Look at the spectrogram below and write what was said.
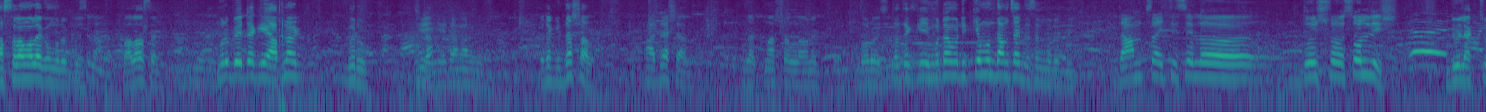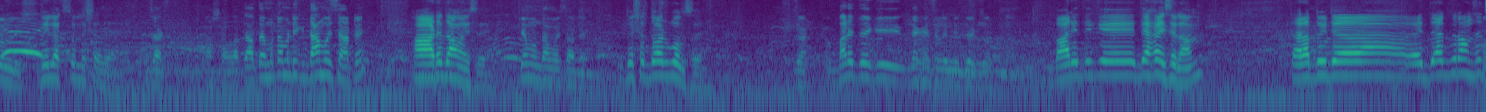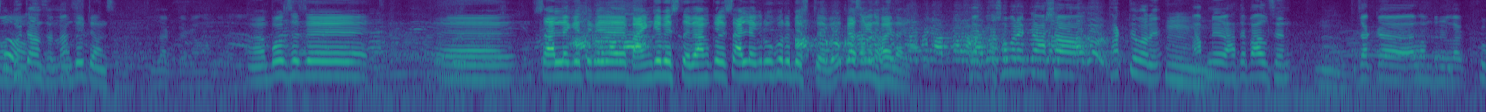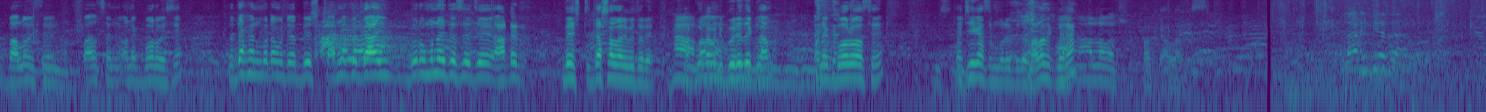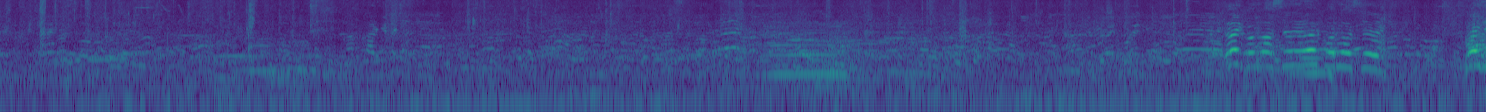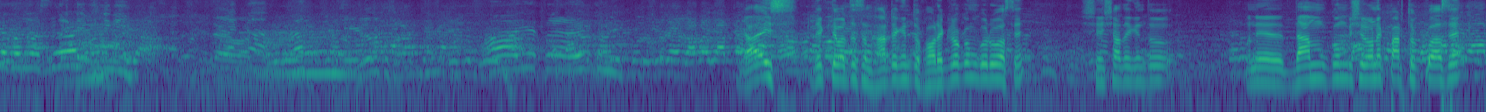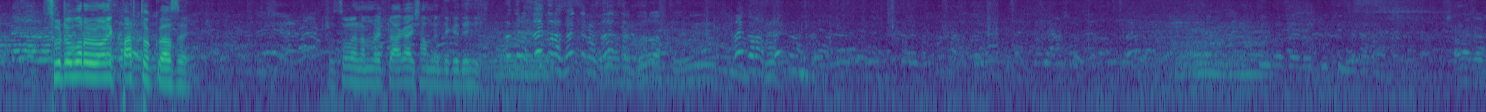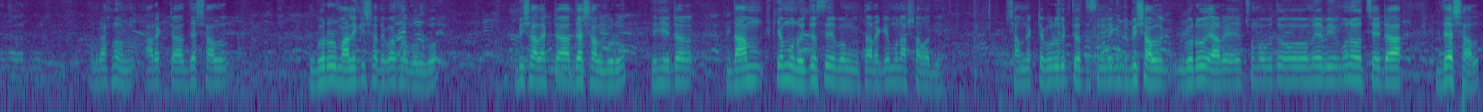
আসসালামু আলাইকুম মুরব্বী। ভালো আছেন? মুরব্বী এটা কি আপনার গরু? জি এটা? আমার গরু। এটা কি দেশাল? হ্যাঁ দেশাল। যাক মাশাল্লাহ অনেক বড় হয়েছে। তাতে কি মোটামুটি কেমন দাম চাইতেছেন মুরব্বী? দাম চাইতেছিল দুইশো চল্লিশ। দুই লাখ চল্লিশ। দুই লাখ চল্লিশ হাজার। যাক মাশাল্লাহ তাতে মোটামুটি দাম হয়েছে আটে হ্যাঁ আটে দাম হয়েছে। কেমন দাম হয়েছে আটে দুশো দশ বলছে। যাক বাড়িতে কি দেখাইছিলেন নিজে একজন? বাড়ি থেকে দেখাইছিলাম। তারা দুইটা আনছে তো? দুইটা আনছেন না? হ্যাঁ, দুইটা আনছে। বলছে যে চার লাখের থেকে ভাঙ্গে বেচতে হবে। আমি চার লাখের উপরে বেচতে হবে। বেচা কিনা হয় নাই। সবার একটা আশা থাকতে পারে। আপনি হাতে পালছেন। যাক আলহামদুলিল্লাহ খুব ভালো হয়েছে। পালছেন অনেক বড় হয়েছে। তো দেখেন মোটামুটি বেস্ট। আপনি তো গাই গরু মনে হইতেছে যে হাটের বেস্ট দেশালের ভিতরে। হ্যাঁ, মোটামুটি ঘুরে দেখলাম। অনেক বড় আছে। ঠিক আছে মুরব্বী ভালো থাকবে না আল্লাহ ওকে আল্লাহ হাফেজ। গাইস দেখতে পাচ্ছেন হাটে কিন্তু হরেক রকম গরু আছে। সেই সাথে কিন্তু মানে দাম কম বেশির অনেক পার্থক্য আছে, ছোট বড়র অনেক পার্থক্য আছে। চলেন, আমরা একটু আগাই সামনের দিকে দেখি। আমরা এখন আরেকটা দেশাল গরুর মালিকের সাথে কথা বলব। বিশাল একটা দেশাল গরু। দেখি এটার দাম কেমন হইতেছে এবং তারা কেমন আশাবাদী? সামনে একটা গরু দেখতে পাচ্ছেন, এটা কিন্তু বিশাল গরু, আর সম্ভবত মেবি মনে হচ্ছে এটা দেশাল।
